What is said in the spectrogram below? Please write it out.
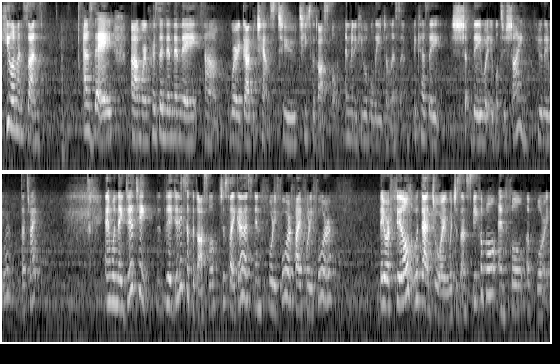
Helaman's sons, as they um, were imprisoned, and then they um, were got the chance to teach the gospel, and many people believed and listened because they sh- they were able to shine who they were. That's right. And when they did take, they did accept the gospel, just like us in 44, 544 they were filled with that joy, which is unspeakable and full of glory.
